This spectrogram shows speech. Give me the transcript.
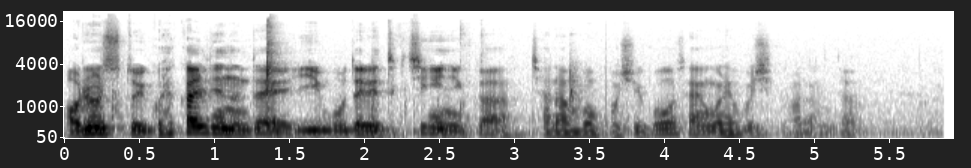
어려울 수도 있고 헷갈리는데 이 모델의 특징이니까 잘 한번 보시고 사용을 해보시기 바랍니다.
